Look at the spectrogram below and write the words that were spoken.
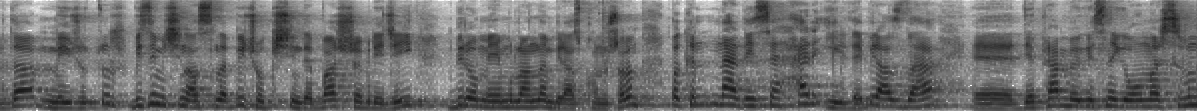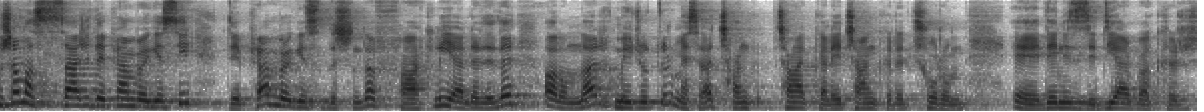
alımlarda mevcuttur. Bizim için aslında birçok kişinin de başvurabileceği büro memurlarından biraz konuşalım. Bakın neredeyse her ilde biraz daha e, deprem bölgesine yoğunlaştırılmış ama sadece deprem bölgesi değil, deprem bölgesi dışında farklı yerlerde de alımlar mevcuttur. Mesela Çan Çanakkale, Çankırı, Çorum, e, Denizli, Diyarbakır,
